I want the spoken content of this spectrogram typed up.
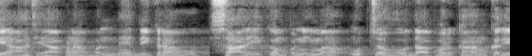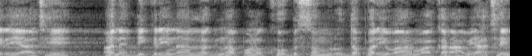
કે આજે આપણા બંને દીકરાઓ સારી કંપનીમાં ઉચ્ચ હોદ્દા પર કામ કરી રહ્યા છે અને દીકરીના લગ્ન પણ ખૂબ સમૃદ્ધ પરિવારમાં કરાવ્યા છે.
